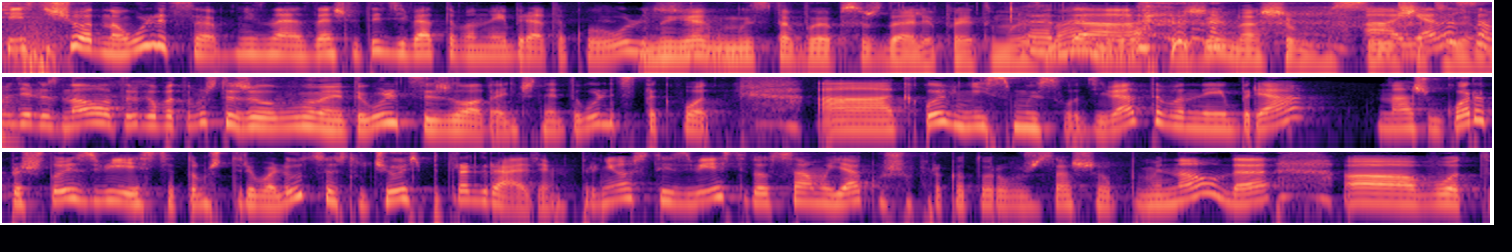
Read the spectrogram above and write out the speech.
Есть еще одна улица, не знаю, знаешь ли ты 9 ноября такую улицу? Ну, я, мы с тобой обсуждали, поэтому я Э, знаю, да. но расскажи нашим А, слушателям. я на самом деле знала только потому, что живу на этой улице и жила раньше на этой улице. Так вот, а какой в ней смысл? 9 ноября наш город пришло известие о том, что революция случилась в Петрограде. Принес это известие тот самый Якушев, про которого уже Саша упоминал, да, А, вот,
